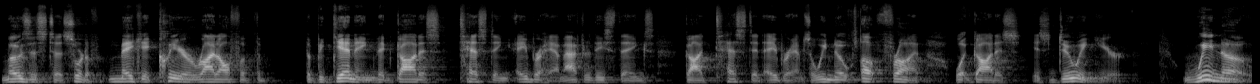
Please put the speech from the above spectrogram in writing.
Moses to sort of make it clear right off of the, the beginning that God is testing Abraham. After these things, God tested Abraham. So we know up front what God is, is doing here. We know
